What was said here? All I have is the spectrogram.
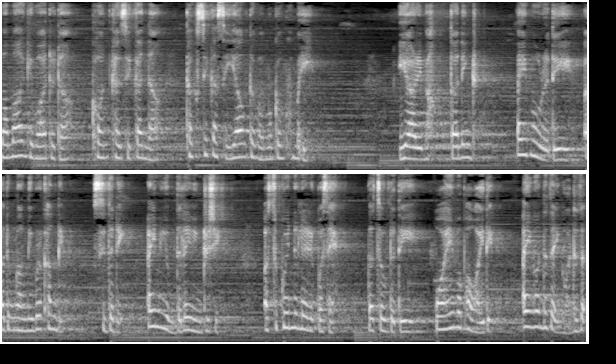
ꯃꯃꯥꯒꯤ ꯋꯥꯗꯨꯗ ꯈꯣꯟ ꯈꯖꯤꯛ ꯀꯟꯅ ꯊꯛꯁꯤ ꯈꯥꯁꯤ ꯌꯥꯎꯗꯕ ꯑꯃꯒ ꯈꯨꯝꯃꯛꯏ ꯌꯥꯔꯤꯃ ꯇꯥꯅꯤꯡꯗ꯭ꯔꯦ ꯑꯩꯕꯨ ꯎꯔꯗꯤ ꯑꯗꯨꯝ ꯉꯥꯡꯅꯤꯡꯕ꯭ꯔꯥ ꯈꯪꯗꯦ ꯁꯤꯗꯅꯤ ꯑꯩꯅ ꯌꯨꯝꯗ ꯂꯩꯅꯤꯡꯗ꯭ꯔꯤꯁꯤ ꯑꯁꯨꯛ ꯀꯨꯏꯅ ꯂꯩꯔꯛꯄꯁꯦ ꯇꯆꯧꯗꯗꯤ ꯋꯥꯍꯩ ꯑꯃ ꯐꯥꯎ ꯍꯥꯏꯗꯦ ꯑꯩꯉꯣꯟꯗꯗ ꯑꯩꯉꯣꯟꯗꯗ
